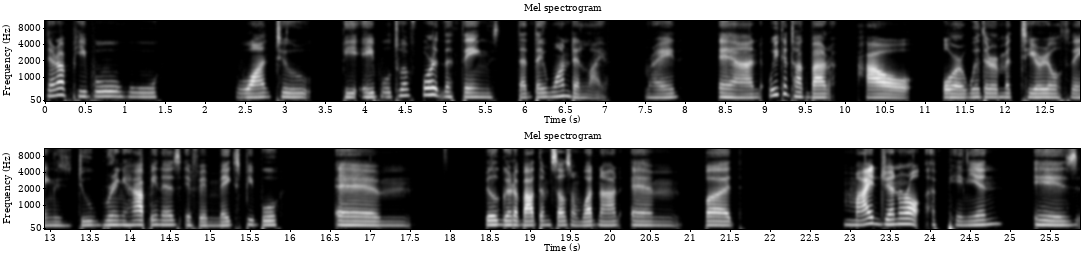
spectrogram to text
There are people who want to be able to afford the things that they want in life, right? And we can talk about how or whether material things do bring happiness if it makes people um feel good about themselves and whatnot. Um, but my general opinion is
